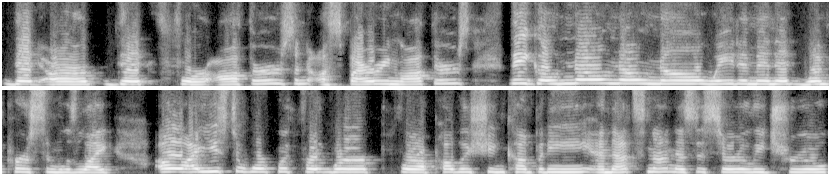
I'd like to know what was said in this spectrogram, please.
that are that for authors and aspiring authors they go no no no wait a minute one person was like oh i used to work with for work for a publishing company and that's not necessarily true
